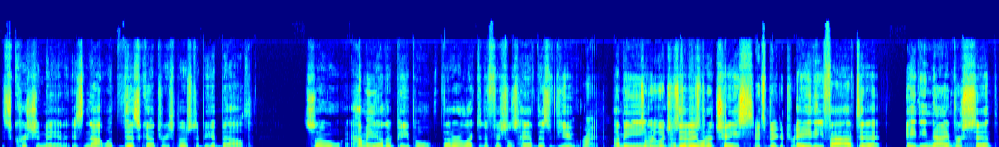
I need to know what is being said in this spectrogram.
this Christian man, is not what this country is supposed to be about. So how many other people that are elected officials have this view? Right. I mean, It's a religious do they want to chase It's bigotry. eighty-five to eighty-nine percent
